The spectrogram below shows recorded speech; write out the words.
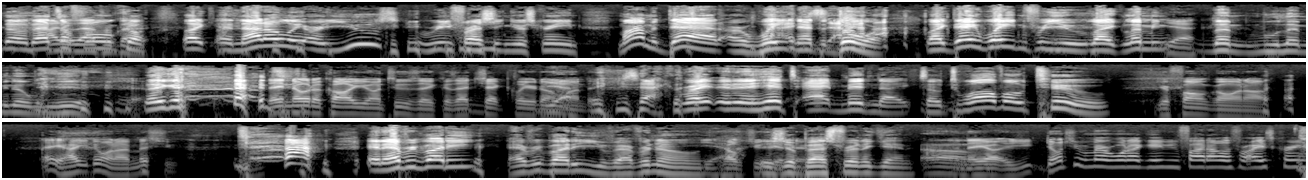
no, that's I a know that for phone call. better. Like, and not only are you refreshing your screen, mom and dad are waiting at the door. Like they waiting for you. Like let me, Yeah. let me, let me know when you're here. Like, They know to call you on Tuesday because that check cleared on yeah, Monday. exactly. right, and it hits at midnight. So twelve oh two. Your phone going off. Hey, how you doing? I miss you. and everybody, everybody you've ever known Yeah. Helped you is your there. best friend again. Um, And they are, you, don't you remember when I gave you five dollars for ice cream?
